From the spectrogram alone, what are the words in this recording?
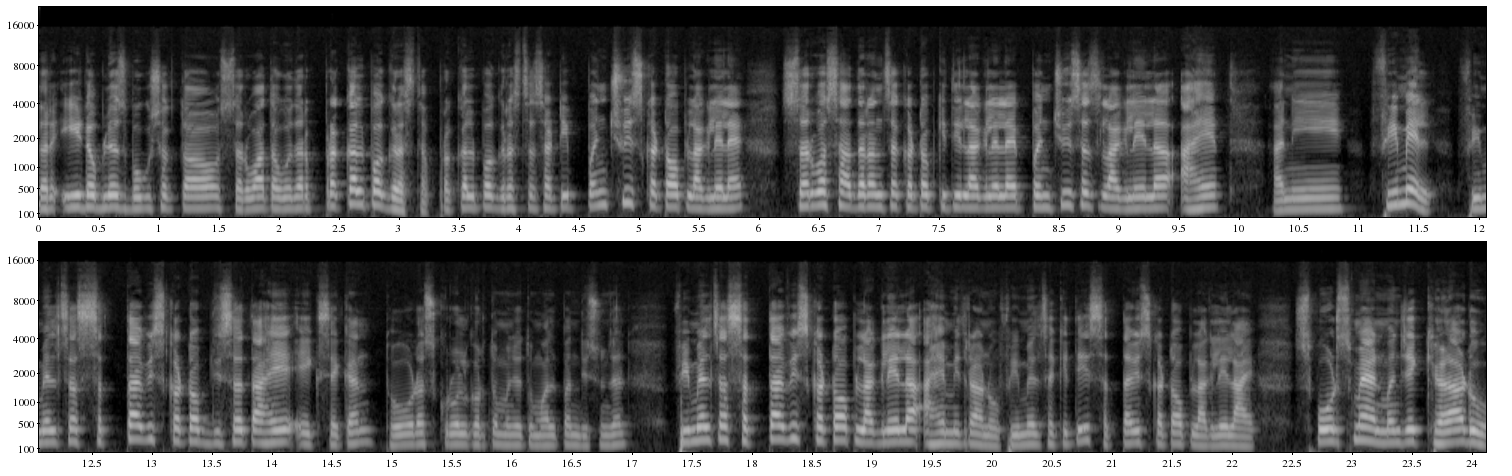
तर ई डब्ल्यू एस बघू शकतो सर्वात अगोदर प्रकल्पग्रस्त. प्रकल्पग्रस्तसाठी पंचवीस कट ऑफ लागलेला आहे. सर्वसाधारणचं कट ऑफ किती लागलेलं आहे? पंचवीसच लागलेलं आहे. आणि फिमेल फिमेलचा सत्तावीस कट ऑफ दिसत आहे. एक सेकंद थोडं स्क्रोल करतो म्हणजे तुम्हाला पण दिसून जाईल. फिमेलचा सत्तावीस कट ऑफ लागलेला आहे मित्रांनो. फिमेलचा किती? सत्तावीस कट ऑफ लागलेला आहे. स्पोर्ट्समॅन म्हणजे खेळाडू.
